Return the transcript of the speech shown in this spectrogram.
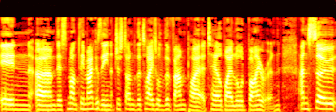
in um, this monthly magazine just under the title "The Vampire: A Tale by Lord Byron." And so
